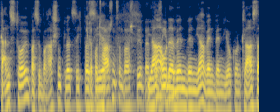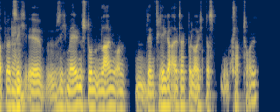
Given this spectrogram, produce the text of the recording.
ganz toll, was überraschend plötzlich passiert. Reportagen zum Beispiel bei Ja, ProSieben? oder wenn, wenn, ja, wenn, wenn Joko und Klaas da plötzlich Mhm. äh, sich melden stundenlang und den Pflegealltag beleuchten, das klappt toll.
